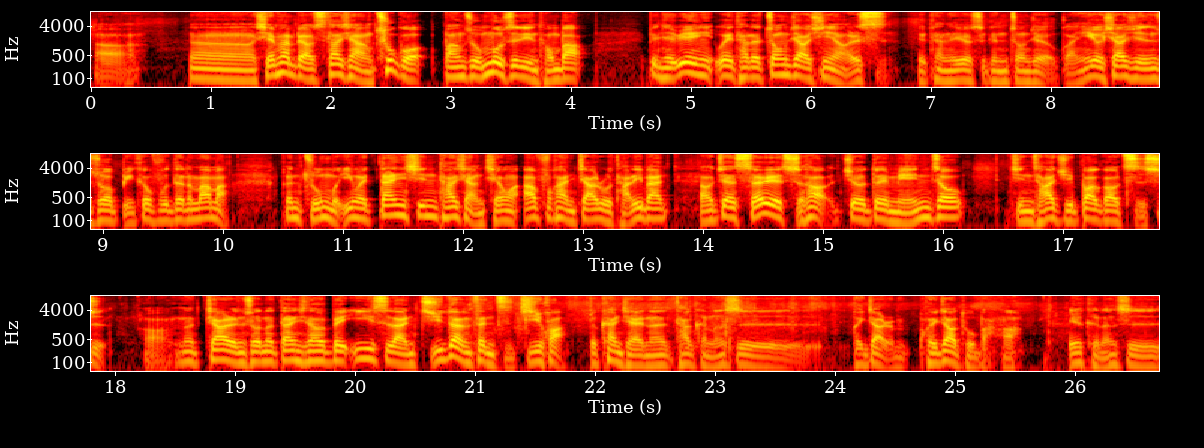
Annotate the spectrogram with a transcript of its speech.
啊。嗯、嫌犯表示他想出国帮助穆斯林同胞，并且愿意为他的宗教信仰而死。就看来又是跟宗教有关。也有消息人说，比克福德的妈妈跟祖母因为担心他想前往阿富汗加入塔利班，早在十二月十号就对缅因州警察局报告此事。哦，那家人说呢，担心他会被伊斯兰极端分子激化。就看起来呢，他可能是回教人、回教徒吧？啊，也可能是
